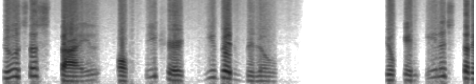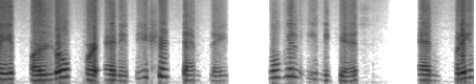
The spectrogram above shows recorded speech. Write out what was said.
Choose a style of t-shirt given below. You can illustrate or look for any t-shirt template, Google Images, and print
